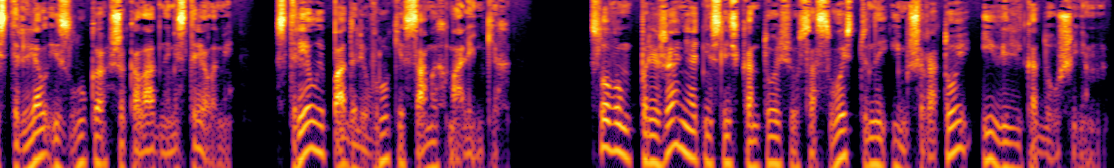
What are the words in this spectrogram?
и стрелял из лука шоколадными стрелами. Стрелы падали в руки самых маленьких. Словом, парижане отнеслись к Антосю со свойственной им широтой и великодушием.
